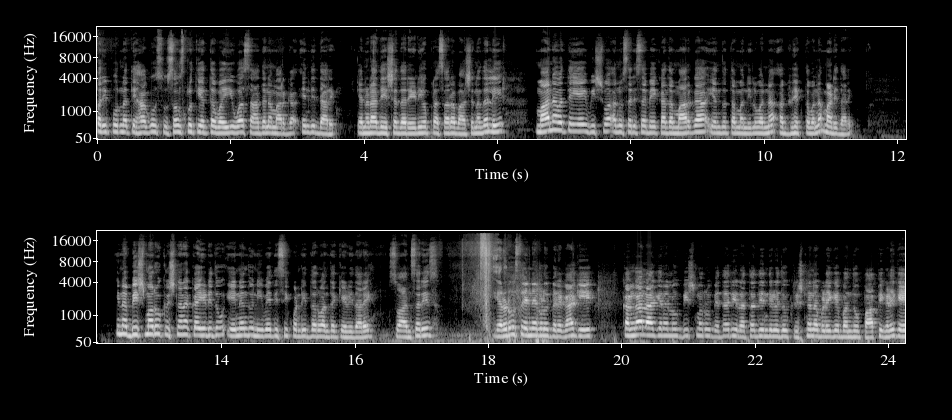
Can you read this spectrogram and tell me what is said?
ಪರಿಪೂರ್ಣತೆ ಹಾಗೂ ಸುಸಂಸ್ಕೃತಿಯತ್ತ ಒಯ್ಯುವ ಸಾಧನ ಮಾರ್ಗ ಎಂದಿದ್ದಾರೆ. ಕೆನಡಾ ದೇಶದ ರೇಡಿಯೋ ಪ್ರಸಾರ ಭಾಷಣದಲ್ಲಿ ಮಾನವತೆಯೇ ವಿಶ್ವ ಅನುಸರಿಸಬೇಕಾದ ಮಾರ್ಗ ಎಂದು ತಮ್ಮ ನಿಲುವನ್ನು ಅಭಿವ್ಯಕ್ತವನ್ನು ಮಾಡಿದ್ದಾರೆ. ಇನ್ನು ಭೀಷ್ಮರು ಕೃಷ್ಣನ ಕೈ ಹಿಡಿದು ಏನೆಂದು ನಿವೇದಿಸಿಕೊಂಡಿದ್ದರು ಅಂತ ಕೇಳಿದ್ದಾರೆ. ಸೊ ಆನ್ಸರ್ ಈಸ್ ಎರಡೂ ಸೈನ್ಯಗಳು ಬೆರಗಾಗಿ ಕಂಗಾಲಾಗಿರಲು ಭೀಷ್ಮರು ಬೆದರಿ ರಥದಿಂದಿಳಿದು ಕೃಷ್ಣನ ಬಳಿಗೆ ಬಂದು ಪಾಪಿಗಳಿಗೆ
